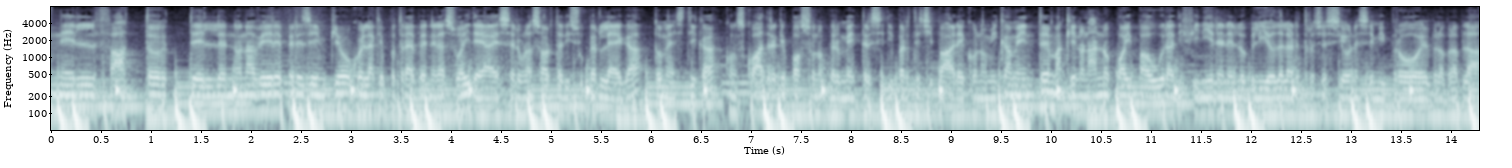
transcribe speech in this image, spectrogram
nel fatto del non avere per esempio quella che potrebbe nella sua idea essere una sorta di superlega domestica con squadre che possono permettersi di partecipare economicamente ma che non hanno poi paura di finire nell'oblio della retrocessione semi-pro e bla bla bla.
